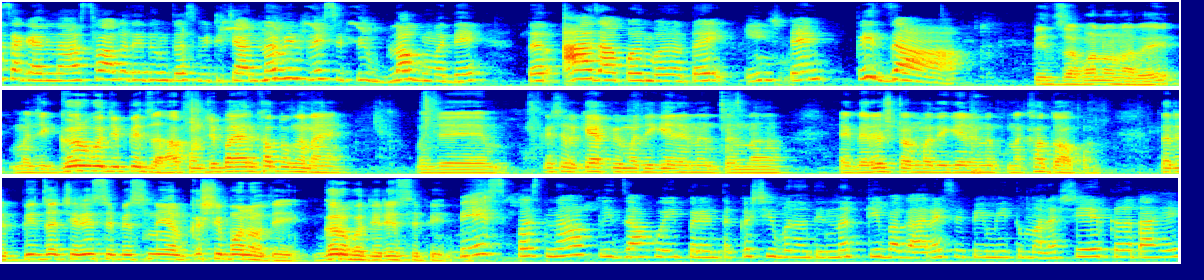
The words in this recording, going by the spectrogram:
सगळ्यांना स्वागत आहे तुमचं स्वीटीच्या नवीन रेसिपी ब्लॉगमध्ये. तर आज आपण बनवतोय इन्स्टंट पिझ्झा पिझ्झा बनवणार आहे. म्हणजे घरगुती पिझ्झा आपण जे बाहेर खातो का नाही म्हणजे कशाला कॅफे मध्ये गेल्यानंतर ना एकदा रेस्टॉरंटमध्ये गेल्यानंतर ना खातो आपण. तर पिझ्झाची रेसिपी स्नेहल कशी बनवते? घरगुती रेसिपी बेस पासन पिझ्झा होईपर्यंत कशी बनवते नक्की बघा. रेसिपी मी तुम्हाला शेअर करत आहे.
